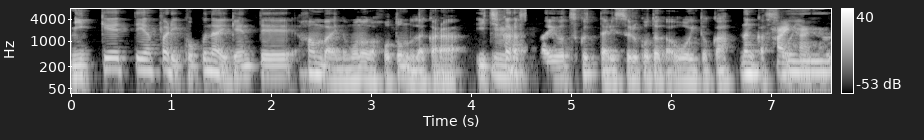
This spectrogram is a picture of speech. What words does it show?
日系ってやっぱり国内限定販売のものがほとんどだから、一から素材を作ったりすることが多いとか、うん、なんかそういう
